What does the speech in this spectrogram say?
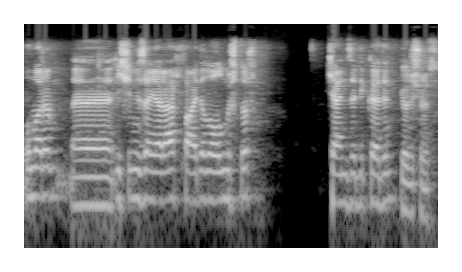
Umarım e, işinize yarar, faydalı olmuştur. Kendinize dikkat edin. Görüşürüz.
